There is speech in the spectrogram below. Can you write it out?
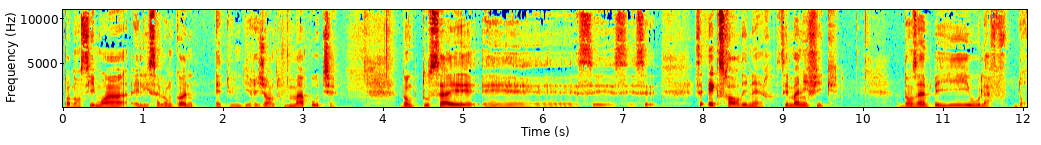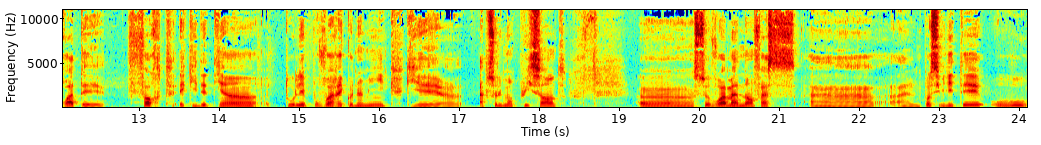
pendant six mois, Elisa Loncon est une dirigeante Mapuche. Donc tout ça est c'est extraordinaire, c'est magnifique. Dans un pays où la droite est forte et qui détient tous les pouvoirs économiques, qui est euh, absolument puissante, euh, se voit maintenant face à, une possibilité où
